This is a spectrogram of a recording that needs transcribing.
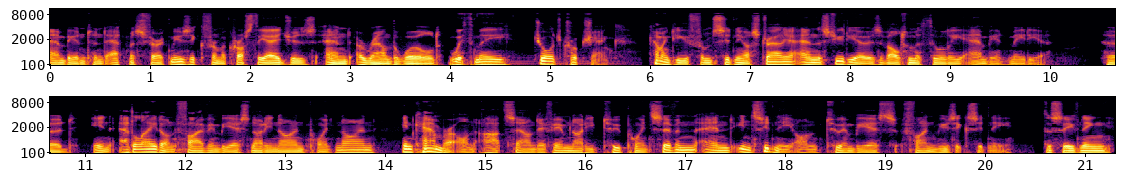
ambient and atmospheric music from across the ages and around the world, with me, George Cruikshank, coming to you from Sydney, Australia, and the studios of Ultima Thule Ambient Media. Heard in Adelaide on 5MBS 99.9 in Canberra on Art Sound FM 92.7 and in Sydney on 2MBS Fine Music Sydney. This evening,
